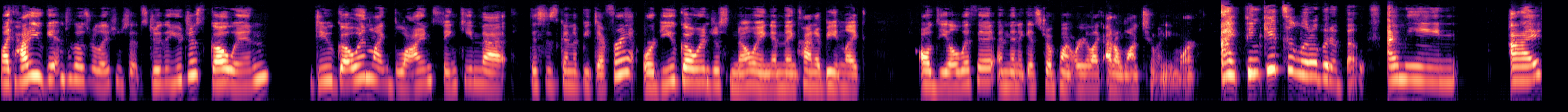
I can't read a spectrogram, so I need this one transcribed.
Like, how do you get into those relationships? Do you just go in? Do you go in like blind thinking that this is going to be different? Or do you go in just knowing and then kind of being like, I'll deal with it? And then it gets to a point where you're like, I don't want to anymore. I think it's a little bit of both. I mean, I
